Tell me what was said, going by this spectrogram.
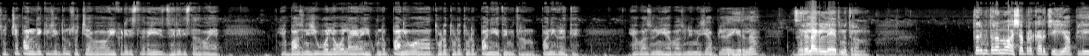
स्वच्छ पाणी देखील एकदम स्वच्छ आहे बघा. इकडे दिसतात का? ही झरे दिसतात बघा ह्या. ह्या बाजूने जी वल्ल वल्ल आहे ना इकडून पाणी व- थोडं थोडं थोडं पाणी येतं मित्रांनो. पाणी गळतं ह्या बाजूने ह्या बाजूने म्हणजे आपल्याला हिरला झरे लागलेले आहेत मित्रांनो. तर मित्रांनो अशा प्रकारची ही आपली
